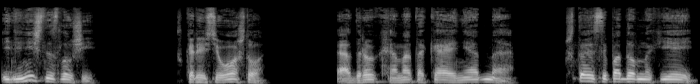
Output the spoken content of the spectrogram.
Единичный случай?» «Скорее всего, что?» А вдруг она такая не одна? Что если подобных ей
